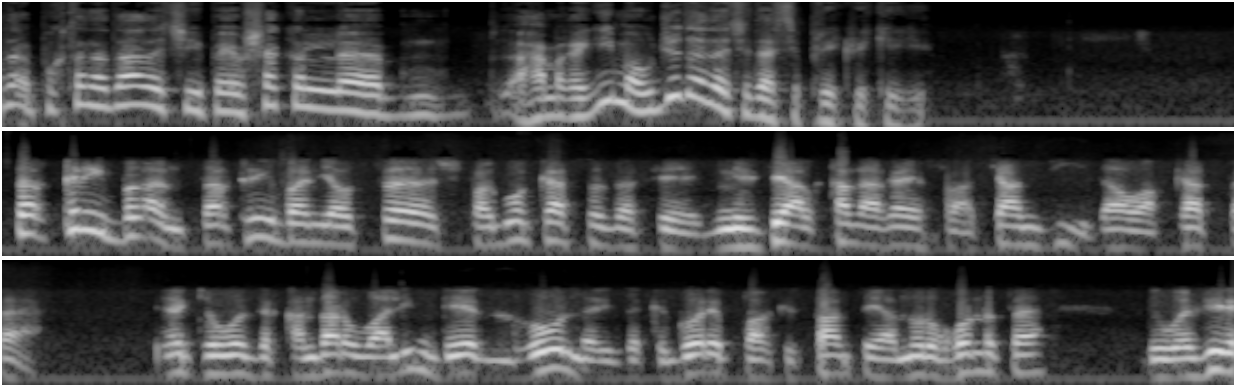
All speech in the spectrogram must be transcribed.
پښتنه دا ده چې په یو شکل همغږي موجوده ده چې داسې پریکړه کیږي تقریبا تقریبا یو څه شپږو کسه د سي نږدې القه دغه افراطیان دي دا واقعیت ده چې اوس د قندار والیم ډیر رول لري ځکه ګوره پاکستان ته یا نور غونډه ته د وزیر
